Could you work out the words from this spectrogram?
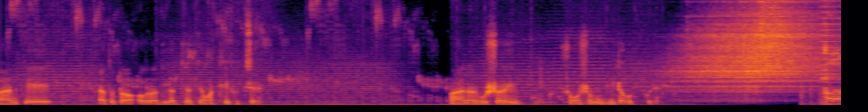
আয়ানকে এতটা অগ্রাধিকার দেওয়া কি আমার ঠিক হচ্ছে? আয়ান আর বুসার এই সমস্যা আমি মিটাবো কি করে? হ্যালো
